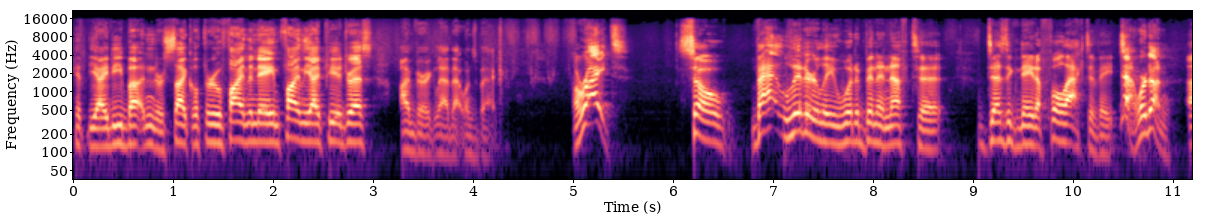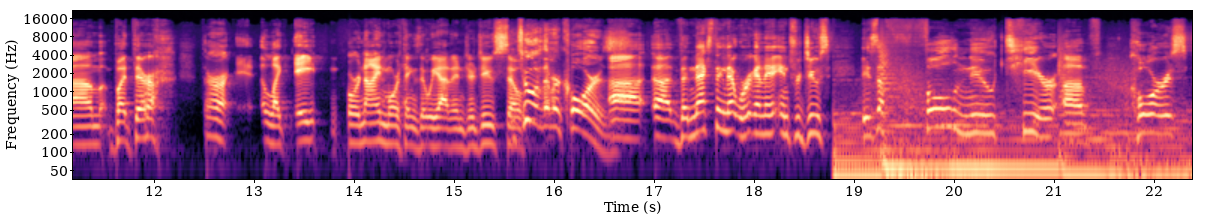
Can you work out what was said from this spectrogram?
hit the ID button or cycle through, find the name, find the IP address, I'm very glad that one's back. All right. So that literally would have been enough to designate a full activate. Yeah, we're done. Um, but there are there are like eight or nine more things that we got to introduce. So and two of them are cores. Uh, uh, the next thing that we're going to introduce is a full new tier of cores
